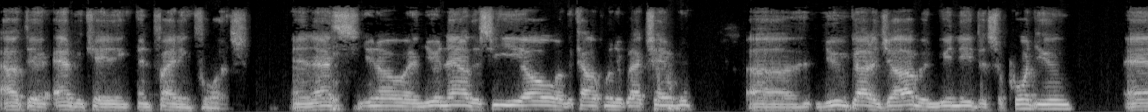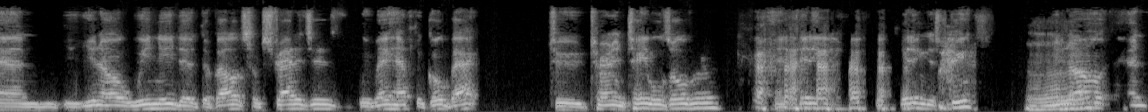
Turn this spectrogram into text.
out there advocating and fighting for us. And that's, you know, and you're now the CEO of the California Black Chamber. Uh, you've got a job and we need to support you. And, you know, we need to develop some strategies. We may have to go back to turning tables over and hitting, hitting the streets mm-hmm. you know, and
